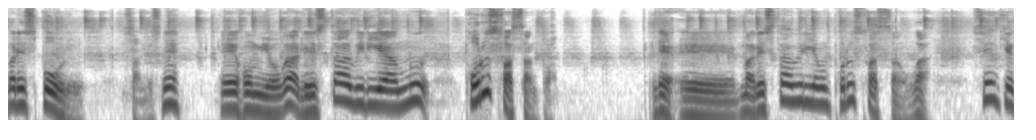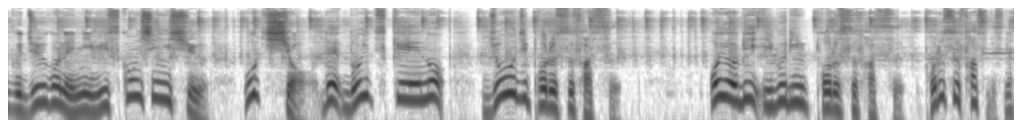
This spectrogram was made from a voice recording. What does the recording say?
まあ、レスポールさんですね、えー、本名がレスター・ウィリアム・ポルスファスさんと。で、えーまあ、レスター・ウィリアム・ポルスファスさんは1915年にウィスコンシン州ウォキ賞でドイツ系のジョージ・ポルスファスおよびイブリン・ポルスファスポルスファスですね、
